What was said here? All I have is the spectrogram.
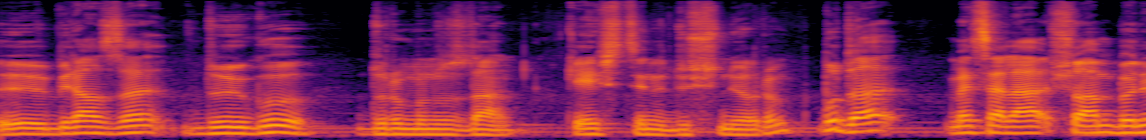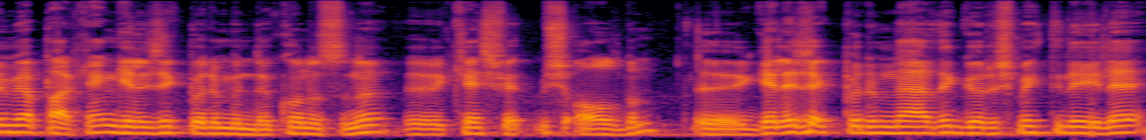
e, biraz da duygu durumunuzdan geçtiğini düşünüyorum. Bu da mesela şu an bölüm yaparken gelecek bölümünde konusunu e, keşfetmiş oldum. E, gelecek bölümlerde görüşmek dileğiyle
